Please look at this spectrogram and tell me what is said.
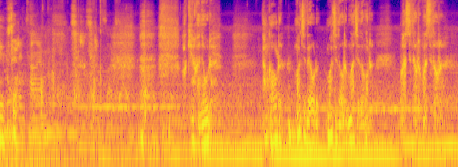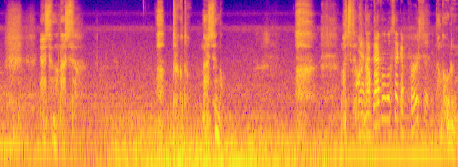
明らかにおるなんかおるマジでおるマジでおるマジでおるマジでおるマジでおる何してんの何してんのはどういうこと何してんのはマジでお Yeah, るなん that か definitely looks like a person. なんかおるんよ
